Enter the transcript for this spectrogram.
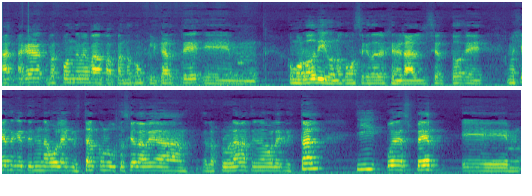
acá respóndeme para pa, pa no complicarte, eh, como Rodrigo, no como secretario general, ¿cierto? Eh, imagínate que tenía una bola de cristal, como le gusta la vea en los programas, tenía una bola de cristal y puedes ver eh,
